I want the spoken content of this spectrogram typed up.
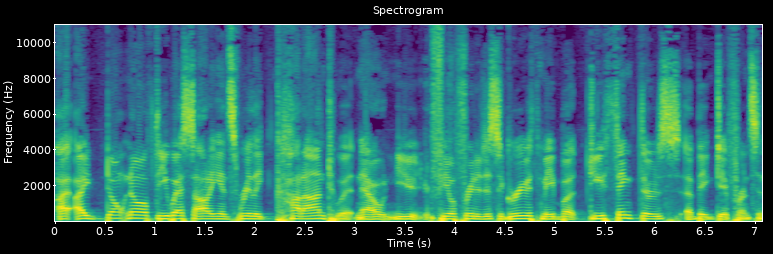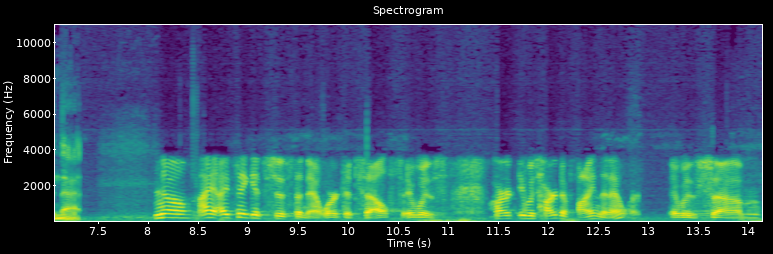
I, I, don't know if the U.S. audience really caught on to it. Now, you feel free to disagree with me, but do you think there's a big difference in that? No, I, I think it's just the network itself. It was hard. It was hard to find the network. It was um,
